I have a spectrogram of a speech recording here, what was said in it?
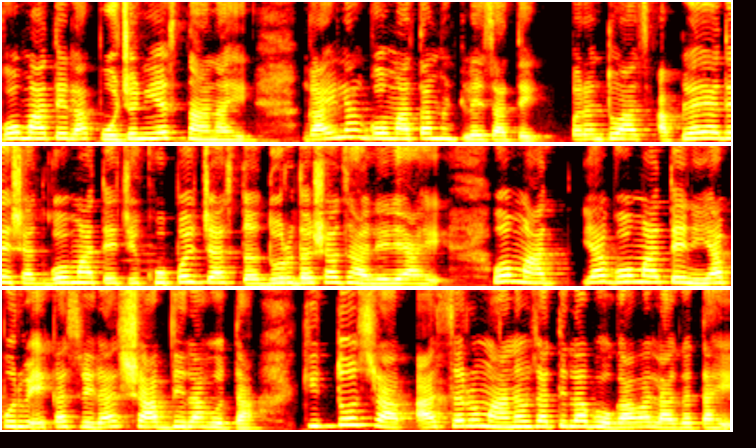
गोमातेला पूजनीय स्थान आहे. गायीला गोमाता म्हटले जाते. परंतु आज आपल्या या देशात गोमातेची खूपच जास्त दुर्दशा झालेली आहे व मात या गोमातेने यापूर्वी एका स्त्रीला शाप दिला होता की तो श्राप आज सर्व मानवजातीला भोगावा लागत आहे.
